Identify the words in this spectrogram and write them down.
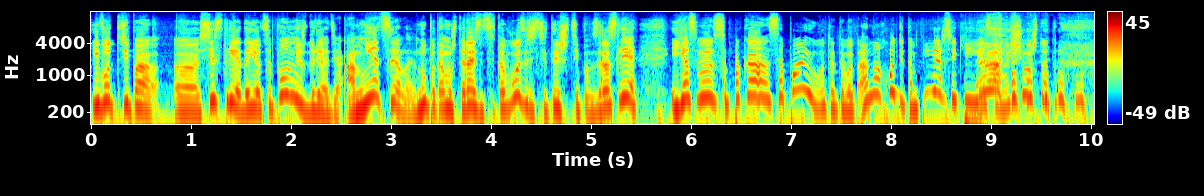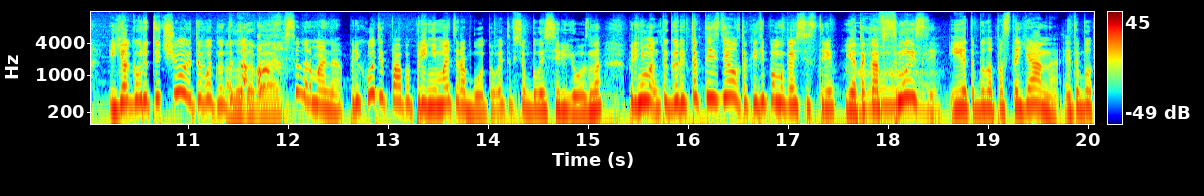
И вот, типа, э, сестре дается пол междурядья, а мне целое. Ну, потому что разница-то в возрасте, ты же, типа, взрослее. И я свою пока сапаю, вот это вот, она ходит, там, персики ест, там, еще что-то. И я говорю, ты что, это вот, ну, А ну, такая, давай. все нормально. Приходит папа принимать работу. Это все было серьезно. Принимает. Ты говорит, так ты сделал, так иди помогай сестре. Я такая, в смысле? И это было постоянно. Это был...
